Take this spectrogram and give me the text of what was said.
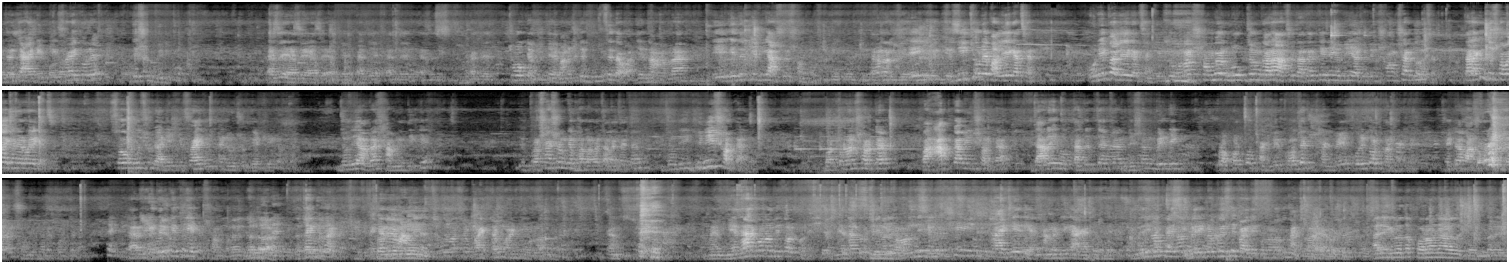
এদেরকে আইডেন্টিফাই করে they should be remove লোকজন যারা আছে, তাদেরকে নিয়ে উনি এতদিন সংসার করেছেন, তারা কিন্তু সবাই এখানে রয়ে গেছে। যদি আমরা সামনের দিকে প্রশাসনকে ভালোভাবে চালাতে চাই, যদি যিনি সরকার বর্তমান সরকার বা আপকামিং সরকার যারাই হোক তাদের তো একটা নেশন বিল্ডিং প্রকল্প থাকবে প্রজেক্ট থাকবে পরিকল্পনা থাকবে। সেটা বাস্তবায়ন যেন সুন্দরভাবে করতে পারে। কারণ এদেরকে দিয়ে এটা সম্ভব তো থ্যাংক ইউ এখানে আমি শুধুমাত্র কয়েকটা পয়েন্ট বললাম। মেধার কোনো বিকল্প নেই। মেধা হচ্ছে অনলি ক্রাইটেরিয়া সামনের দিকে আগাতে হবে। মেরিটোক্রেসি মেরিটোক্রেসি বাইরে কোনো কাজ করা আর এগুলো তো করোনা মানে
